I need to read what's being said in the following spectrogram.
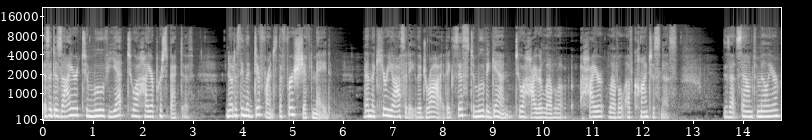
is a desire to move yet to a higher perspective, noticing the difference the first shift made. Then the curiosity, the drive exists to move again to a higher level of higher level of consciousness. Does that sound familiar?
